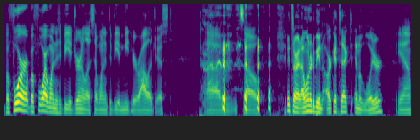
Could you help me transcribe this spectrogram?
before before I wanted to be a journalist I wanted to be a meteorologist um, so It's all right. I wanted to be an architect and a lawyer. Yeah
